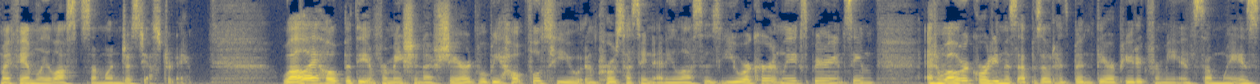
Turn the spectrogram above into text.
my family lost someone just yesterday. While I hope that the information I've shared will be helpful to you in processing any losses you are currently experiencing, and while recording this episode has been therapeutic for me in some ways,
